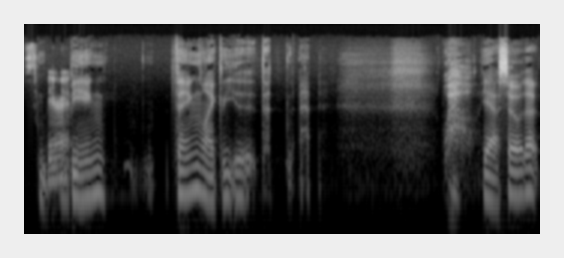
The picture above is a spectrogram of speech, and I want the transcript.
spirit being thing like that wow. Yeah so that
